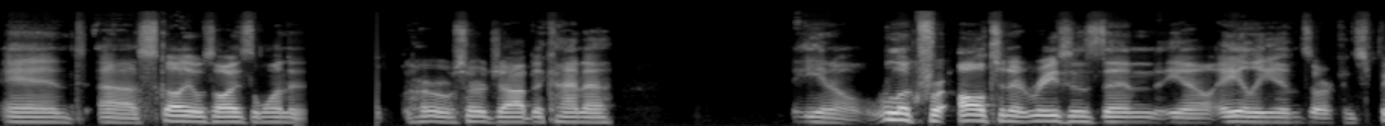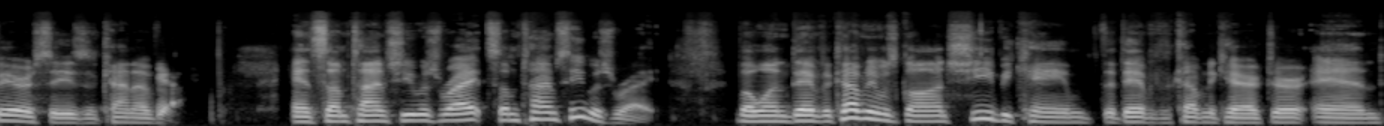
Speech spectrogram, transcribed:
and uh, Scully was always the one that her was her job to kind of you know look for alternate reasons than you know aliens or conspiracies and kind of yeah. and sometimes she was right sometimes he was right but when david Duchovny was gone she became the david Duchovny character and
